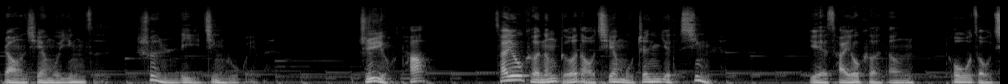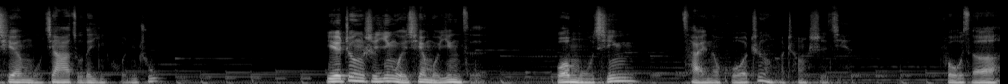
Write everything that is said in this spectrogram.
让千木英子顺利进入鬼门。只有她，才有可能得到千木真叶的信任，也才有可能偷走千木家族的引魂珠。也正是因为千木英子，我母亲才能活这么长时间，否则，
